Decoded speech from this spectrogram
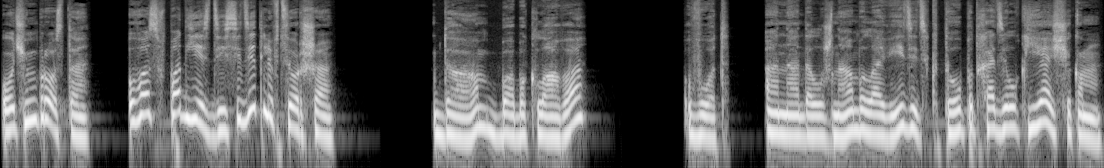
«Очень просто. У вас в подъезде сидит лифтерша?» «Да, баба Клава», вот, она должна была видеть, кто подходил к ящикам.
